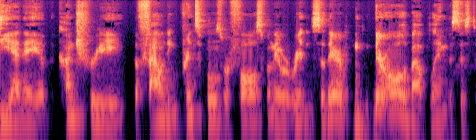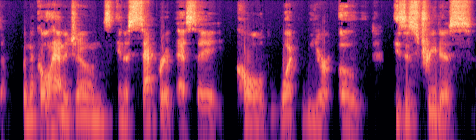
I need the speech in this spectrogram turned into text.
DNA of the country. The founding principles were false when they were written. So they're, they're all about blame the system. But Nikole Hannah-Jones, in a separate essay called What We Are Owed, is this treatise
